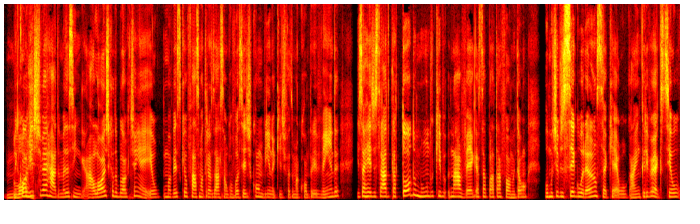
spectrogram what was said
Me Lógico. corrija se estiver errado, mas assim, a lógica do blockchain é: eu, uma vez que eu faço uma transação com você, a gente combina aqui de fazer uma compra e venda, isso é registrado para todo mundo que navega essa plataforma. Então, por motivo de segurança, que é o a incrível, é que se eu,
